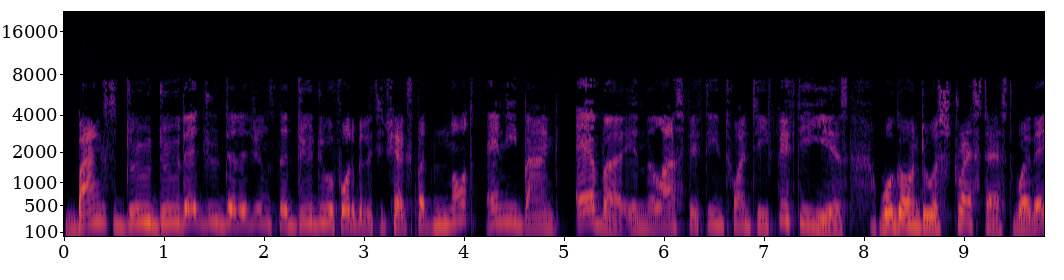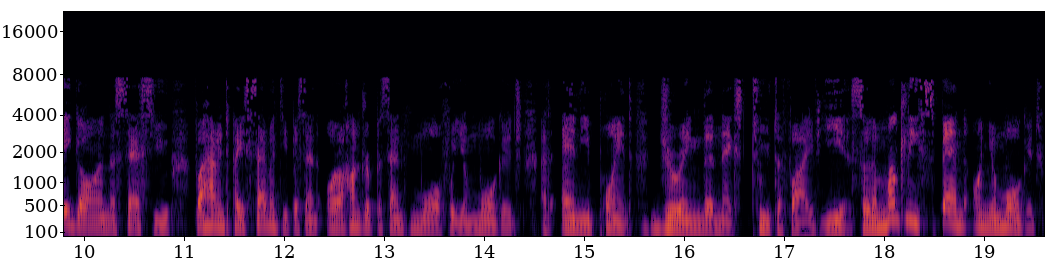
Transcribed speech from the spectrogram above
banks do do their due diligence, they do do affordability checks, but not any bank ever in the last 15, 20, 50 years will go and do a stress test where they go and assess you for having to pay 70% or 100% more for your mortgage at any point during the next two to five years. So the monthly spend on your mortgage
